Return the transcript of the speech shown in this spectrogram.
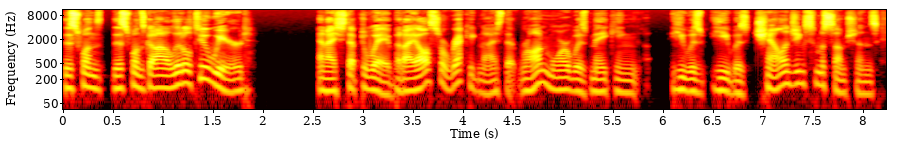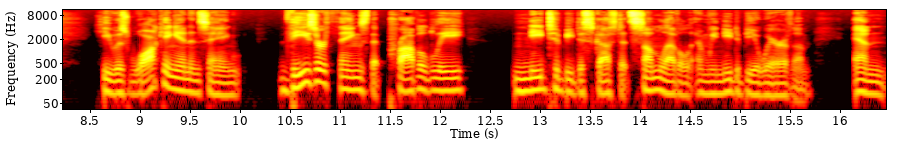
this one's this one's gone a little too weird," and I stepped away. But I also recognized that Ron Moore was making he was he was challenging some assumptions. He was walking in and saying, "These are things that probably." Need to be discussed at some level and we need to be aware of them. And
